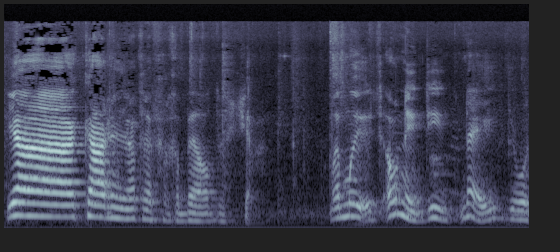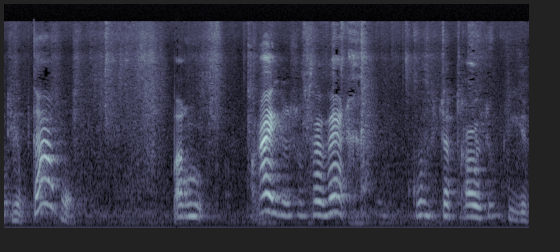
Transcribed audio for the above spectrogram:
Ja, Karin had even gebeld, dus ja. Maar moet je Oh nee, die, nee, die hoort hier op tafel. Waarom je zo ver weg? Koffie staat trouwens ook hier.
